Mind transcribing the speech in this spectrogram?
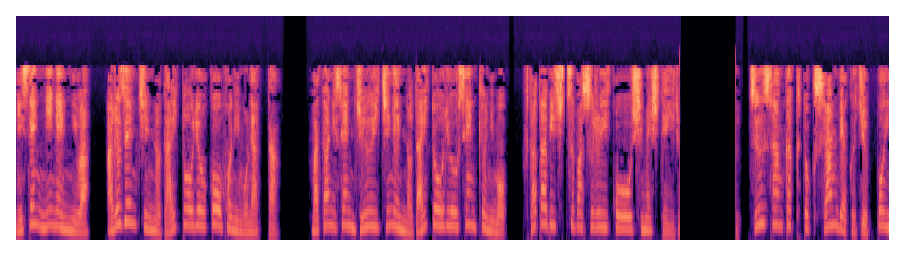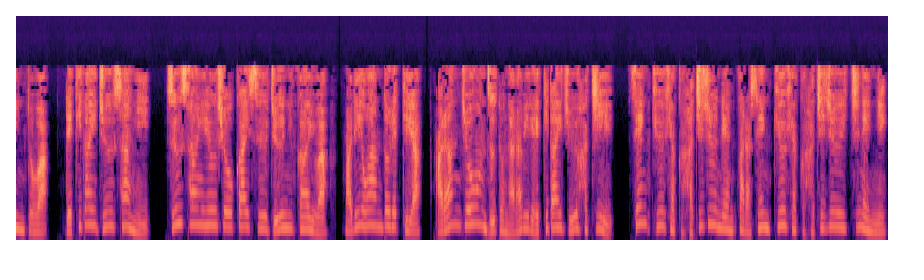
2002年にはアルゼンチンの大統領候補にもなった。また2011年の大統領選挙にも再び出馬する意向を示している。通算獲得310ポイントは歴代13位、通算優勝回数12回はマリオ・アンドレティやアラン・ジョーンズと並び歴代18位、1980年から1981年に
